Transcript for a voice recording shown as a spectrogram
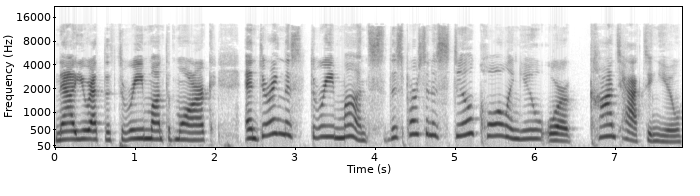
Now you're at the three month mark. And during this three months, this person is still calling you or contacting you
